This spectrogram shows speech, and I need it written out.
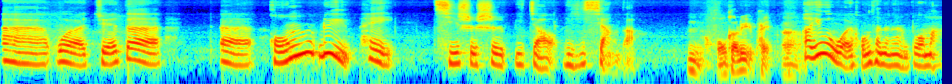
呃，我觉得，呃，红绿配其实是比较理想的。嗯，红和绿配啊啊，因为我红色能量多嘛，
